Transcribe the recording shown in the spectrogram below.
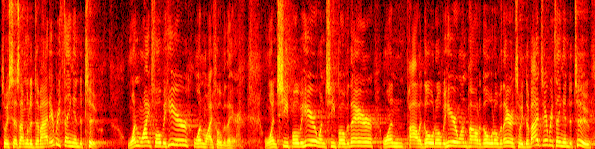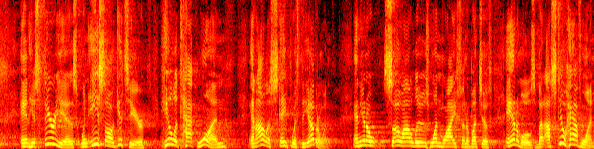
So he says, I'm going to divide everything into two one wife over here, one wife over there. One sheep over here, one sheep over there, one pile of gold over here, one pile of gold over there. And so he divides everything into two. And his theory is when Esau gets here, he'll attack one and I'll escape with the other one. And you know, so I'll lose one wife and a bunch of animals, but I'll still have one.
